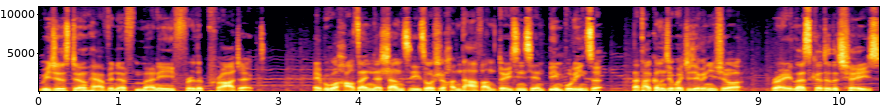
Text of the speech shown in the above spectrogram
We just don't have enough money for the project. 哎，不过好在你的上级做事很大方，对于金钱并不吝啬。那他可能就会直接跟你说，Right, let's cut to the chase.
